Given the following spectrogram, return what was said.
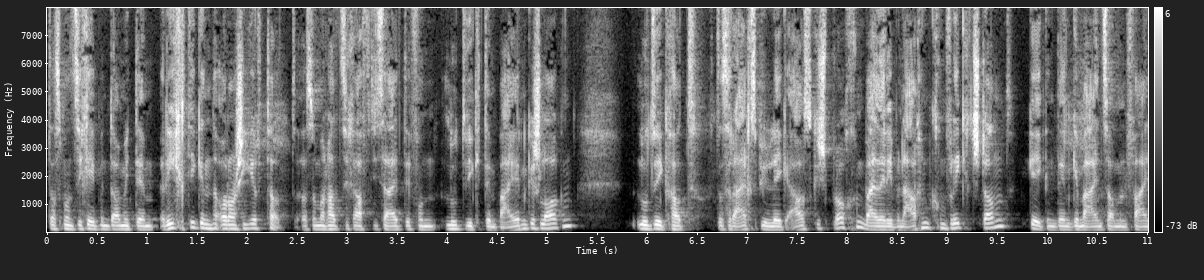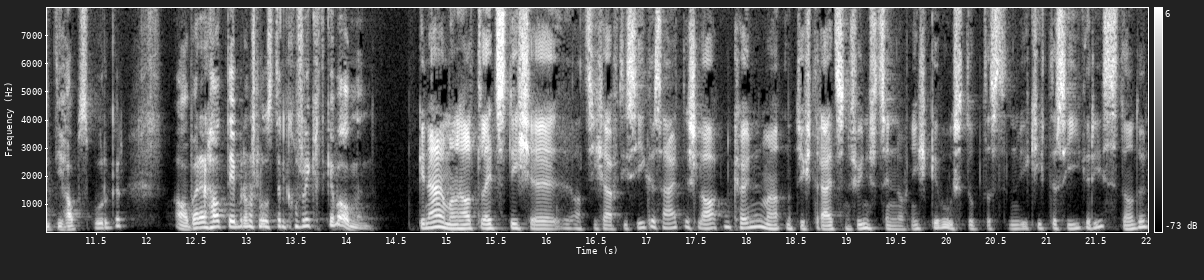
dass man sich eben da mit dem Richtigen arrangiert hat. Also man hat sich auf die Seite von Ludwig den Bayern geschlagen. Ludwig hat das Reichsprivileg ausgesprochen, weil er eben auch im Konflikt stand gegen den gemeinsamen Feind, die Habsburger. Aber er hat eben am Schluss den Konflikt gewonnen. Genau, man hat letztlich äh, hat sich auf die Siegerseite schlagen können. Man hat natürlich 1315 noch nicht gewusst, ob das dann wirklich der Sieger ist, oder?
